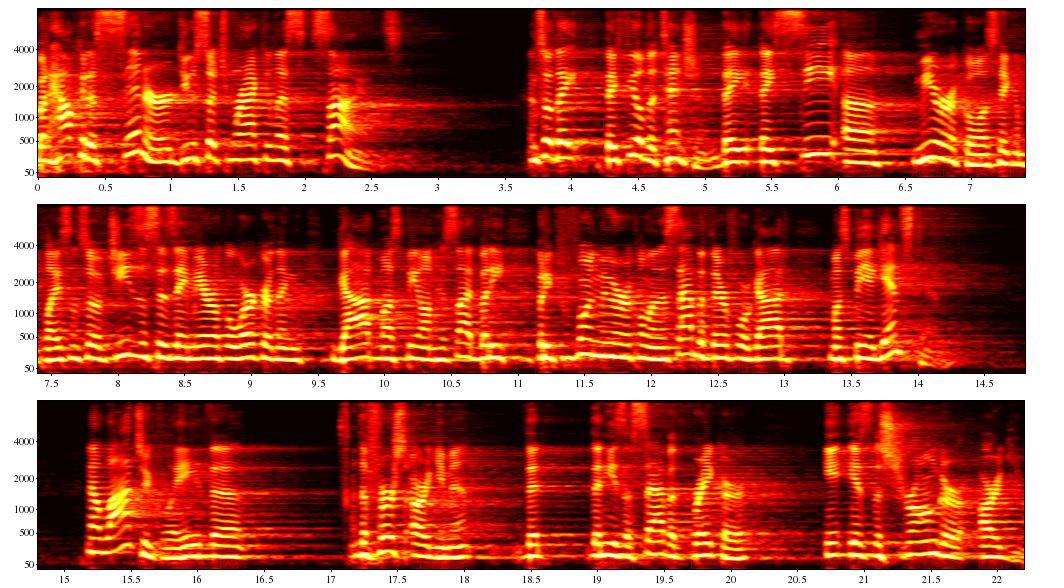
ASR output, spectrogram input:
but how could a sinner do such miraculous signs? And so they, they feel the tension. They, they see a miracle has taken place. And so if Jesus is a miracle worker, then God must be on his side. But he, but he performed the miracle on the Sabbath, therefore God must be against him. Now, logically, the, the first argument that, that he's a Sabbath breaker is the stronger argument.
